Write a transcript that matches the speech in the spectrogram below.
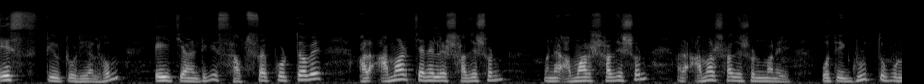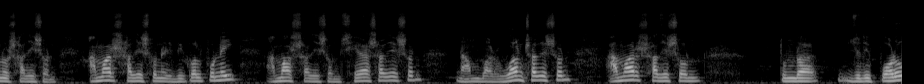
S tutorial home, এই চ্যানেলটিকে সাবস্ক্রাইব করতে হবে। আর আমার চ্যানেলের সাজেশন মানে আমার সাজেশন, আর আমার সাজেশন মানে অতি গুরুত্বপূর্ণ সাজেশন। আমার সাজেশনের বিকল্প নেই। আমার সাজেশন সেরা সাজেশন, নাম্বার ওয়ান সাজেশন। আমার সাজেশন তোমরা যদি পড়ো,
